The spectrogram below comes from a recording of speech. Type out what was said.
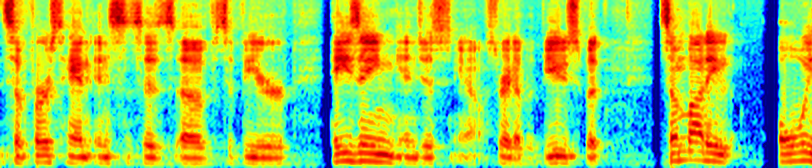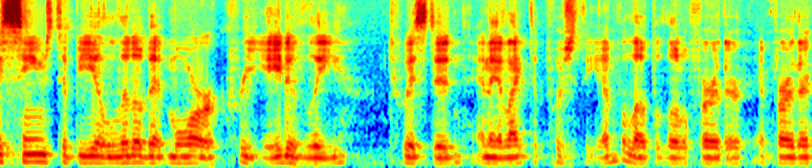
some firsthand instances of severe hazing and just you know straight up abuse but somebody always seems to be a little bit more creatively twisted and they like to push the envelope a little further and further.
